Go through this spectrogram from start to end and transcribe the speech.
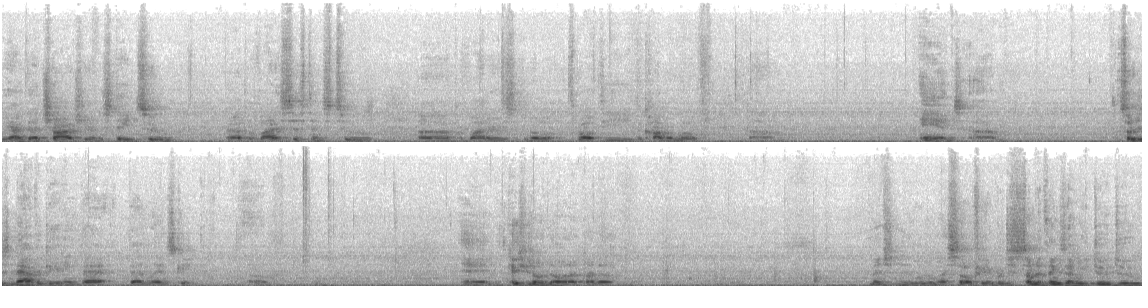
We have that charge here in the state to uh, provide assistance to uh, providers, you know, throughout the, the Commonwealth. Um, and um, so just navigating that, that landscape. Um, and in case you don't know, and I kind of mentioned it a little bit myself here, but just some of the things that we do do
